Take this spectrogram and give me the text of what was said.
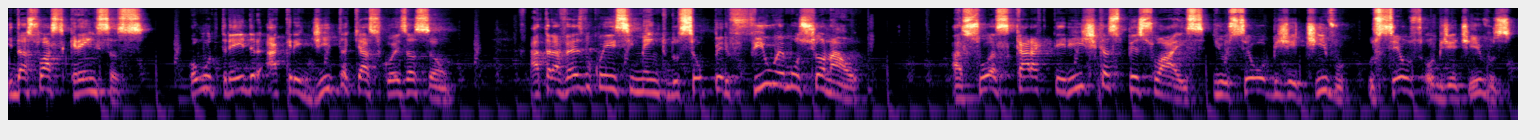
e das suas crenças, como o trader acredita que as coisas são. Através do conhecimento do seu perfil emocional as suas características pessoais e o seu objetivo, os seus objetivos,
